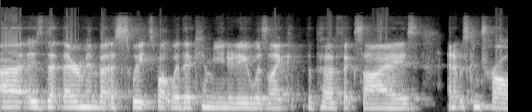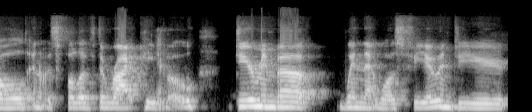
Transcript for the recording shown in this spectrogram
uh, is that they remember a sweet spot where their community was like the perfect size and it was controlled and it was full of the right people. Yeah. Do you remember when that was for you and do you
